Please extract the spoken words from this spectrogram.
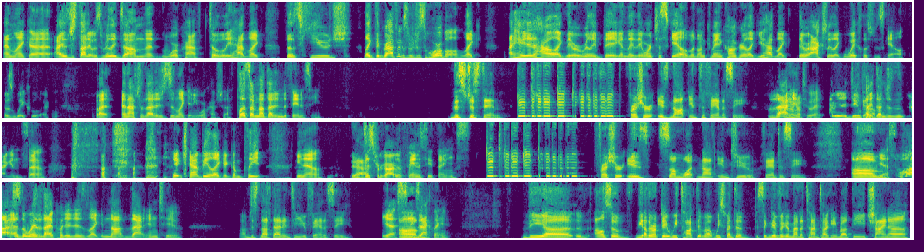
And like uh I just thought it was really dumb that Warcraft totally had like those huge like the graphics were just horrible. Like I hated how like they were really big and they, they weren't to scale, but on Command and Conquer, like you had like they were actually like way closer to scale. It was way cooler. But and after that, I just didn't like any Warcraft stuff. Plus, I'm not that into fantasy. This just in. Fresher is not into fantasy. That into know. it. I mean, I do play yeah. Dungeons and Dragons, so it can't be like a complete, you know, yeah. disregard of fantasy things. Fresher is somewhat not into fantasy. Um, yes. Well, I, the way that I put it is like not that into. I'm just not that into you, fantasy. Yes, Um, exactly. the uh also the other update we talked about we spent a significant amount of time talking about the china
